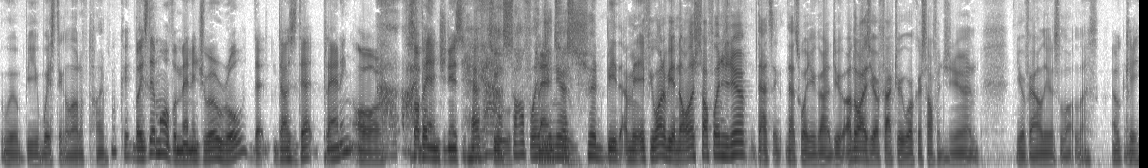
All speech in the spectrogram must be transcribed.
we'll be wasting a lot of time. Okay. But is there more of a managerial role that does that planning or uh, software engineers have yeah, to? Software engineers to... should be I mean if you want to be a knowledge software engineer, that's that's what you got to do. Otherwise you're a factory worker software engineer and your value is a lot less. Okay. Yeah.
